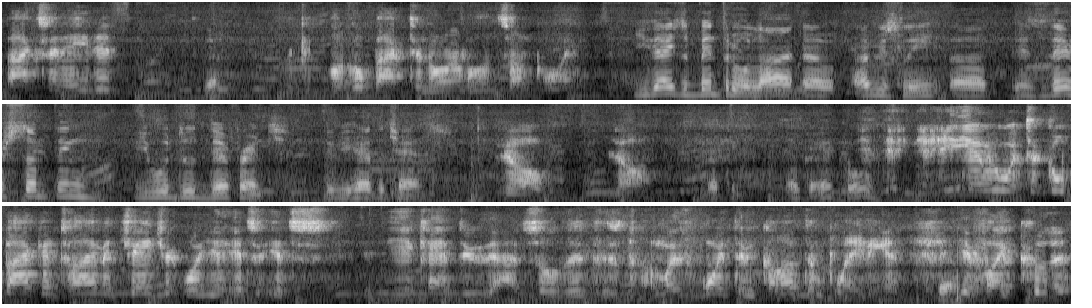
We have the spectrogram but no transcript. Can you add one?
vaccinated. Yeah. We can all go back to normal at some point. You guys have been through a lot, uh, obviously. Uh, is there something you would do different if you had the chance? No, no. Nothing. Okay, cool. Yeah, to go back in time and change it, well, it's it's you can't do that. So there's not much point in contemplating it. Yeah. If I could,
